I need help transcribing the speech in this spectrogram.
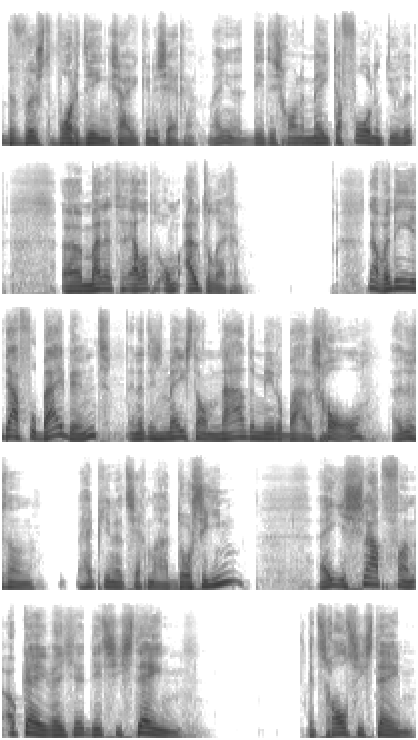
Bewustwording zou je kunnen zeggen. Dit is gewoon een metafoor natuurlijk. Eh, maar het helpt om uit te leggen. Nou, wanneer je daar voorbij bent, en dat is meestal na de middelbare school, dus dan heb je het zeg maar doorzien. Je snapt van, oké, weet je, dit systeem, het schoolsysteem,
